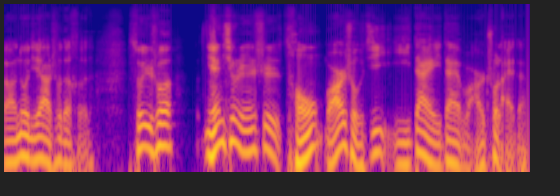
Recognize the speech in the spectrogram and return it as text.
啊，诺基亚出的核桃，所以说。年轻人是从玩手机一代一代玩出来的。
